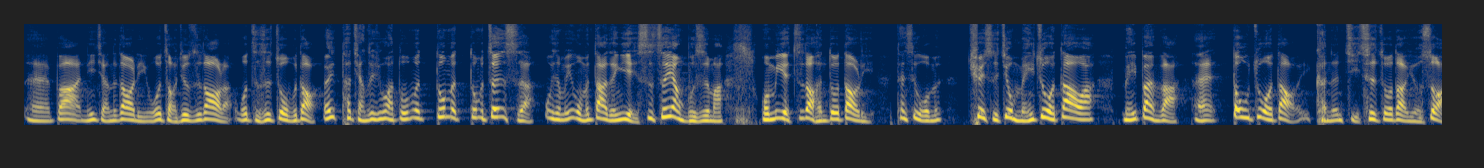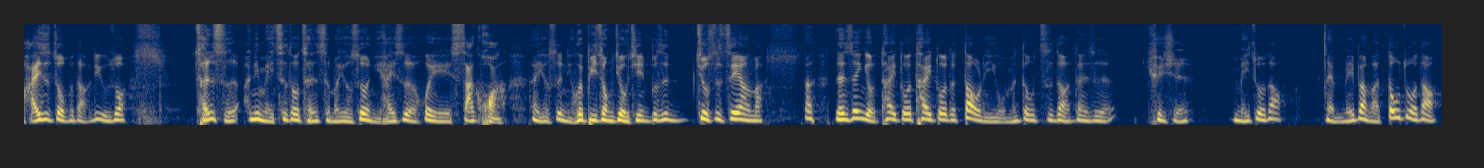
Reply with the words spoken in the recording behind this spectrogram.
呃，爸，你讲的道理我早就知道了，我只是做不到。哎，他讲这句话多么多么多么真实啊！为什么？因为我们大人也是这样，不是吗？我们也知道很多道理，但是我们确实就没做到啊，没办法，哎，都做到，可能几次做到，有时候还是做不到。例如说。诚实啊，你每次都诚实吗？有时候你还是会撒谎啊，有时候你会避重就轻，不是就是这样吗？那人生有太多太多的道理，我们都知道，但是确实没做到，哎，没办法都做到。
